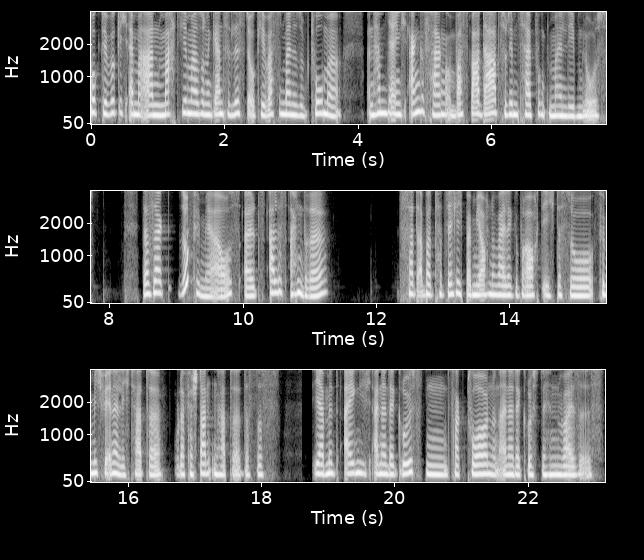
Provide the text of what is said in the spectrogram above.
guck dir wirklich einmal an, mach dir mal so eine ganze Liste, okay, was sind meine Symptome? Wann haben die eigentlich angefangen und was war da zu dem Zeitpunkt in meinem Leben los? Das sagt so viel mehr aus als alles andere. Das hat aber tatsächlich bei mir auch eine Weile gebraucht, ehe ich das so für mich verinnerlicht hatte oder verstanden hatte, dass das ja mit eigentlich einer der größten Faktoren und einer der größten Hinweise ist.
